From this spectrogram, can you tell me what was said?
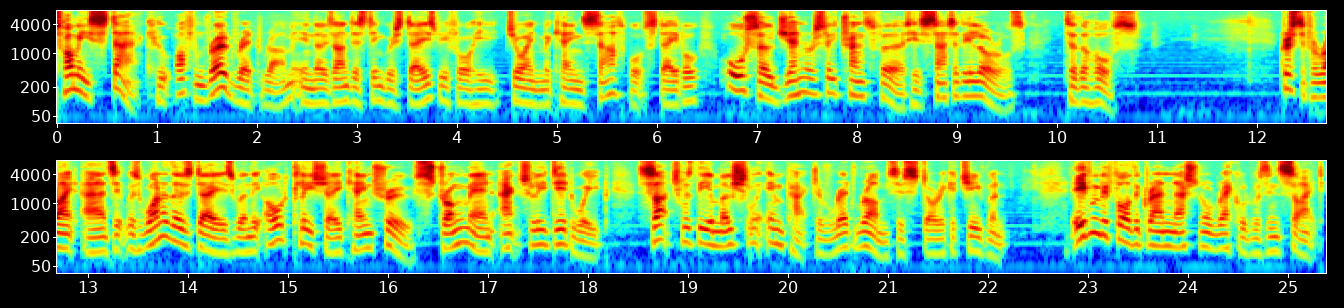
Tommy Stack, who often rode Red Rum in those undistinguished days before he joined McCain's Southport stable, also generously transferred his Saturday laurels to the horse. Christopher Wright adds, It was one of those days when the old cliche came true. Strong men actually did weep. Such was the emotional impact of Red Rum's historic achievement. Even before the Grand National record was in sight,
